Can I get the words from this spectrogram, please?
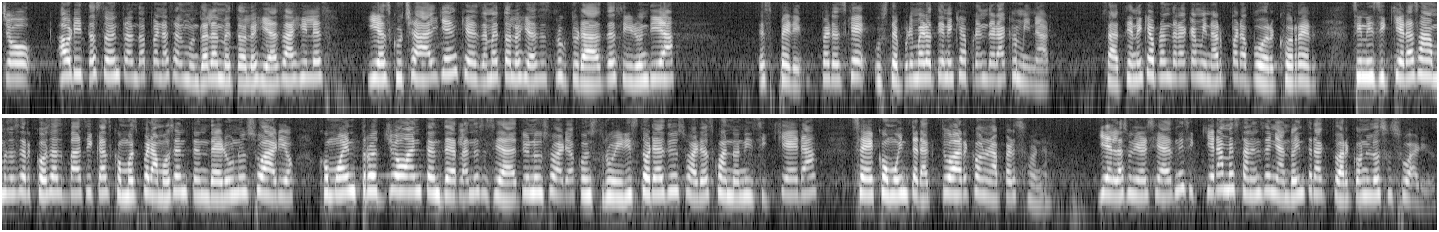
Yo ahorita estoy entrando apenas al mundo de las metodologías ágiles y escuché a alguien que es de metodologías estructuradas decir un día, espere, pero es que usted primero tiene que aprender a caminar. O sea, tiene que aprender a caminar para poder correr. Si ni siquiera sabemos hacer cosas básicas, ¿cómo esperamos entender un usuario? ¿Cómo entro yo a entender las necesidades de un usuario, a construir historias de usuarios cuando ni siquiera sé cómo interactuar con una persona? Y en las universidades ni siquiera me están enseñando a interactuar con los usuarios,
